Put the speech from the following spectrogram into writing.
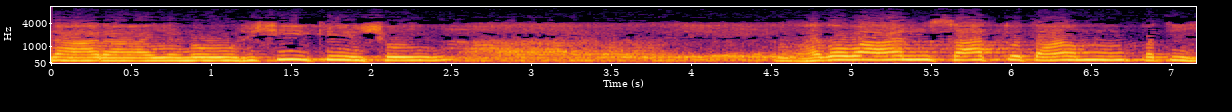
नारायणो ऋषिकेशो भगवान् सात्वताम् पतिः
